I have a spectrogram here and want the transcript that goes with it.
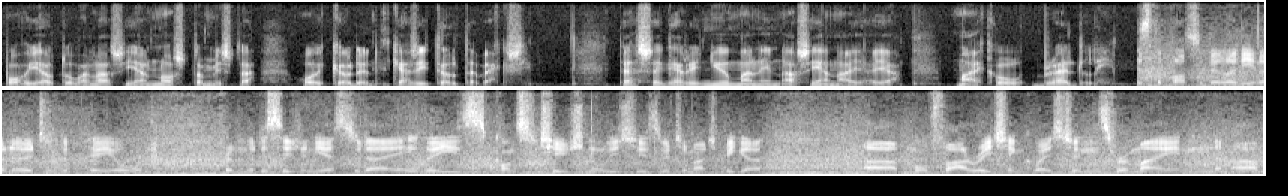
pohjautuvan asian nostamista oikeuden käsiteltäväksi. Tässä Gary Newmanin asianajaja Michael Bradley. There's the possibility of an urgent appeal from the decision yesterday. These constitutional issues, which are much bigger, uh, more far-reaching questions, remain um,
